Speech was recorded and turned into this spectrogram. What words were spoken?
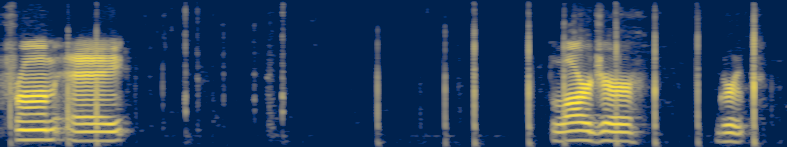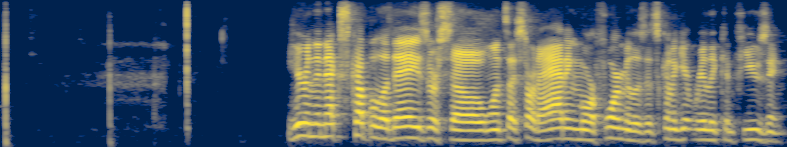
from a larger group. Here in the next couple of days or so, once I start adding more formulas, it's going to get really confusing.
